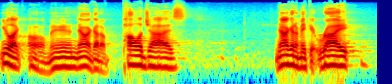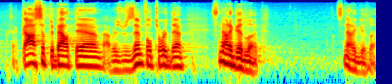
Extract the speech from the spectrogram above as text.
You're like, oh man, now I got to apologize. Now I got to make it right. I gossiped about them. I was resentful toward them. It's not a good look. It's not a good look.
